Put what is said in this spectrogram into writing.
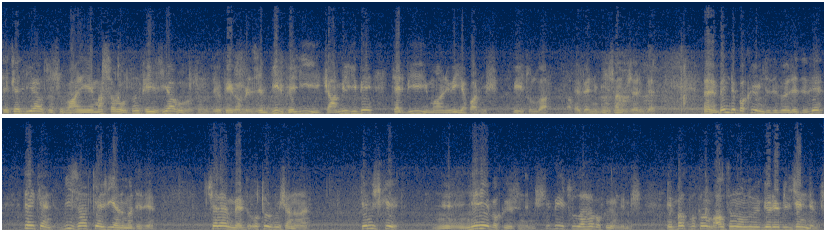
tecelliyat-ı subhaniye mazhar olsun, feyziya bulursunuz diyor Peygamberimiz. Bir veli kamil gibi terbiye manevi yaparmış Beytullah efendim insan üzerinde. He, ben de bakıyorum dedi böyle dedi. Derken bir zat geldi yanıma dedi. Selam verdi, oturmuş yanına. Demiş ki, "Ne- nereye bakıyorsun demiş. Beytullah'a bakıyorum demiş. E bak bakalım altın onu görebileceksin demiş.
